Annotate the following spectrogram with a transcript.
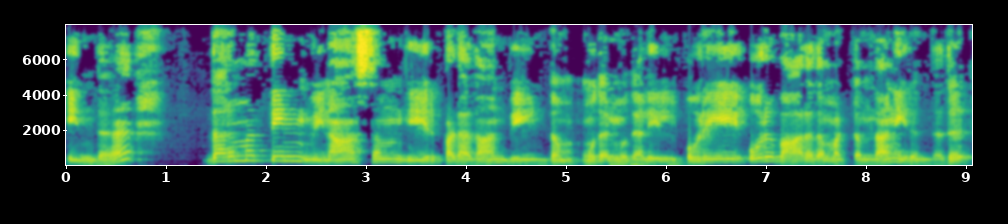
இந்த தர்மத்தின் வினாசம் ஏற்படதான் வேண்டும். முதன் முதலில் ஒரே ஒரு பாரதம் மட்டும்தான் இருந்தது.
